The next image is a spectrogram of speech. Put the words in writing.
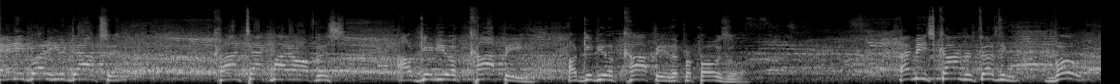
anybody who doubts it, contact my office. I'll give you a copy. I'll give you a copy of the proposal. That means Congress doesn't vote.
